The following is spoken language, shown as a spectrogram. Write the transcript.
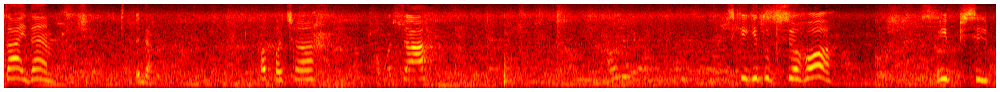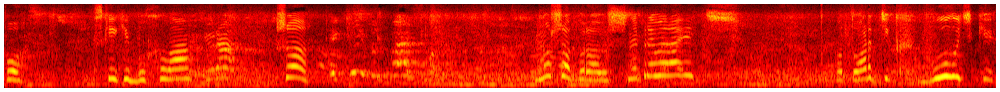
Та йдемо. Іде. Опача. Оця. Скільки тут всього? Віп сільпо. Скільки бухла. Юра, Що? який тут весело? Ну що поробиш? Не прибирають. О, тортик, булочки.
